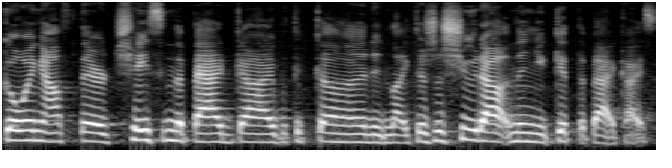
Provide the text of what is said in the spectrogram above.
going out there chasing the bad guy with the gun, and like there's a shootout, and then you get the bad guys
